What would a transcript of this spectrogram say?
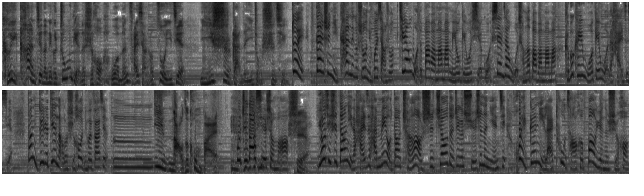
可以看见的那个终点的时候，我们才想要做一件。仪式感的一种事情，对。但是你看那个时候，你会想说，既然我的爸爸妈妈没有给我写过，现在我成了爸爸妈妈，可不可以我给我的孩子写？当你对着电脑的时候，你会发现，嗯，一脑子空白，不知道写什么。是，尤其是当你的孩子还没有到陈老师教的这个学生的年纪，会跟你来吐槽和抱怨的时候，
